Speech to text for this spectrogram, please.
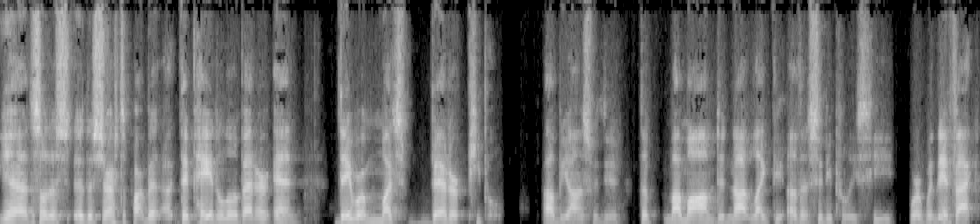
Yeah, so the the sheriff's department uh, they paid a little better, and they were much better people. I'll be honest with you. The my mom did not like the other city police he worked with. In fact,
